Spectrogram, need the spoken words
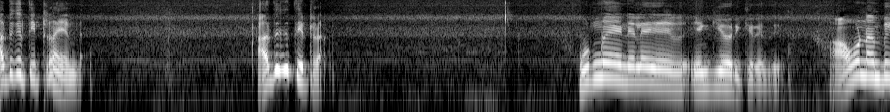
அதுக்கு திட்டுறான் என்ன? அதுக்கு திட்டுறான் உண்மை நிலை எங்கேயோ இருக்கிறது. அவன் நம்பி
